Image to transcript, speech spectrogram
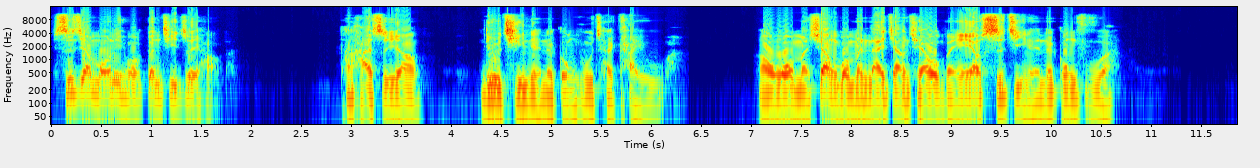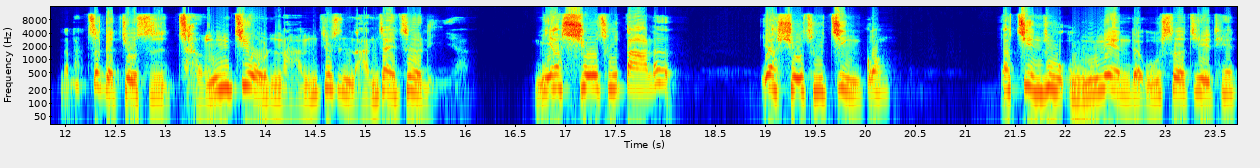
释迦牟尼佛根气最好的，他还是要。六七年的功夫才开悟啊！啊，我们像我们来讲起来，我们也要十几年的功夫啊。那么这个就是成就难，就是难在这里呀。你要修出大乐，要修出净光，要进入无念的无色界天。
